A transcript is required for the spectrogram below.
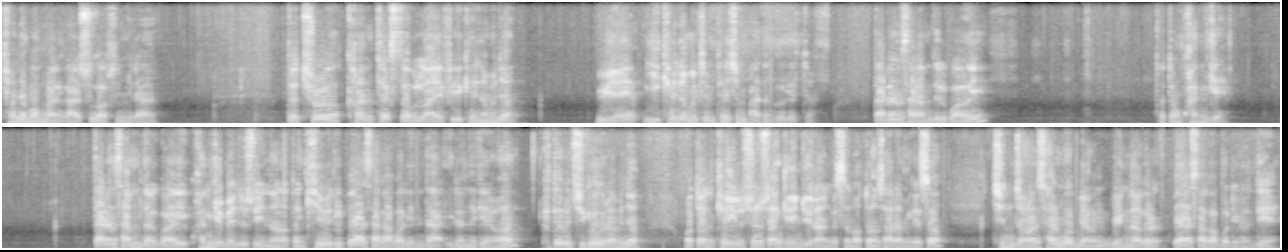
전혀 뭔 말인가 알 수가 없습니다. The true context of life 이 개념은요 위에 이 개념을 지금 대신 받은 거겠죠. 다른 사람들과의 어떤 관계, 다른 사람들과의 관계 맺을 수 있는 어떤 기회를 빼앗아 가버린다 이런 얘기예요. 그대로 직역을 하면요 어떤 개인 순수한 개인주의라는 것은 어떤 사람에게서 진정한 삶의 맥- 맥락을 빼앗아 가 버리는데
